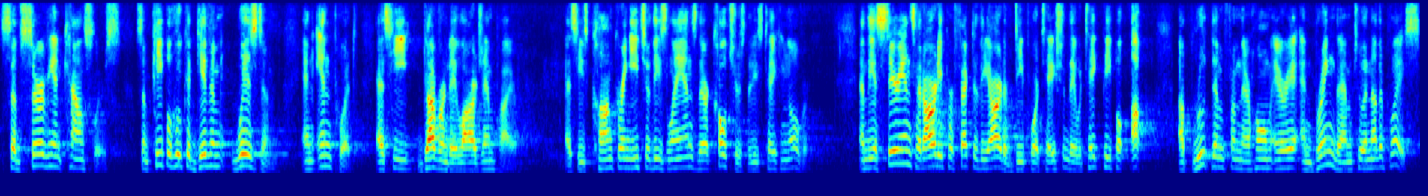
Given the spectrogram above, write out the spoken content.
subservient counselors some people who could give him wisdom and input as he governed a large empire. As he's conquering each of these lands, there are cultures that he's taking over. And the Assyrians had already perfected the art of deportation. They would take people up, uproot them from their home area, and bring them to another place.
